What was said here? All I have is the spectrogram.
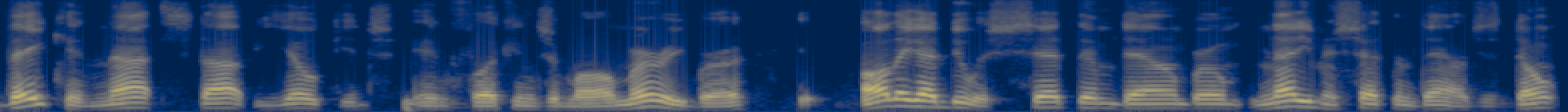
they cannot stop Jokic and fucking Jamal Murray, bro. All they gotta do is shut them down, bro. Not even shut them down. Just don't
